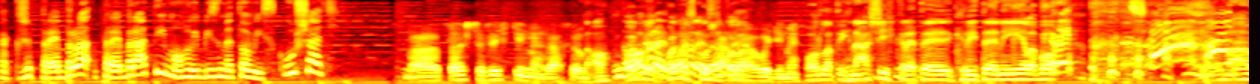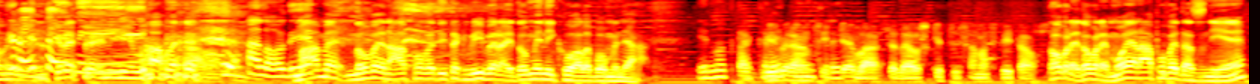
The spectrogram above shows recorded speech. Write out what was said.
takže prebra- prebratý? Mohli by sme to vyskúšať? No, to ešte zistíme za chvíľu. No, dobre, poďme, poďme dobre, skúsiť podľa, uvidíme. podľa tých našich krete, kriténií, lebo... máme, kretény. máme, Áno, máme nové nápovedy, tak vyberaj Dominiku alebo mňa. Jednotka tak vyberám si teba, teda už keď si sa ma spýtal. Dobre, dobre, moja nápoveda znie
